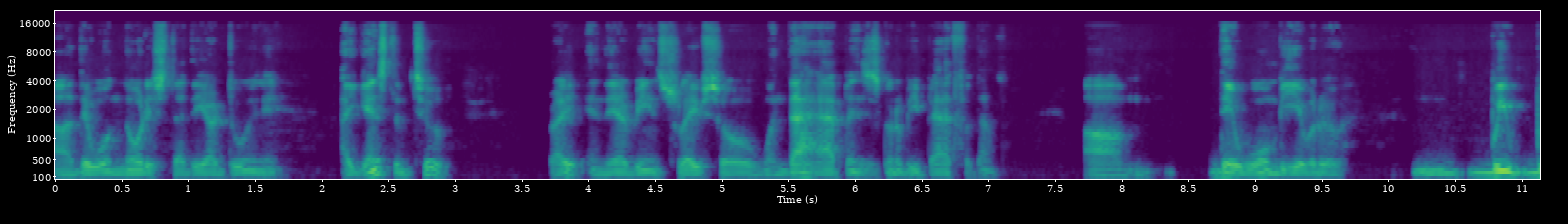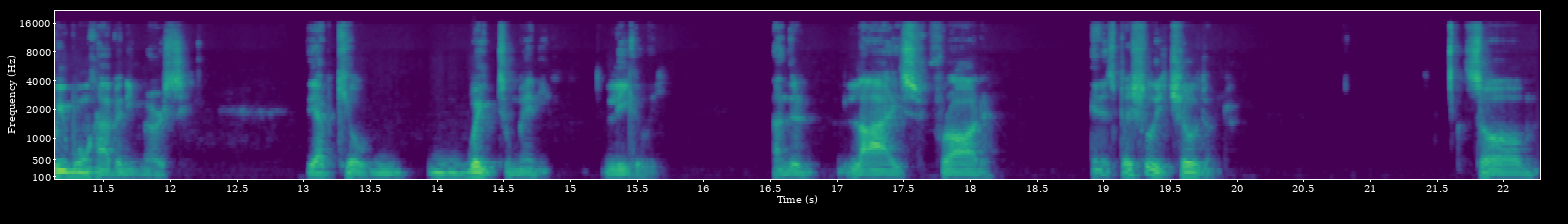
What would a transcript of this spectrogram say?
uh, they will notice that they are doing it against them too, right? And they are being slaves. So when that happens, it's going to be bad for them. Um, they won't be able to. We we won't have any mercy. They have killed way too many legally under lies, fraud, and especially children. So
